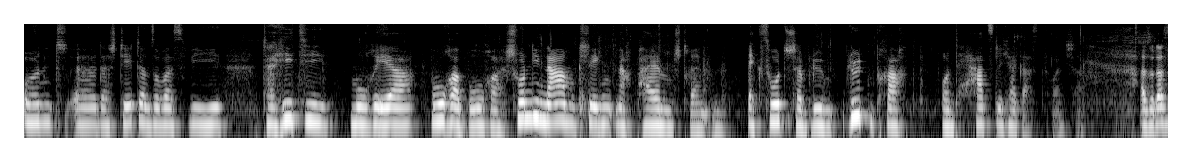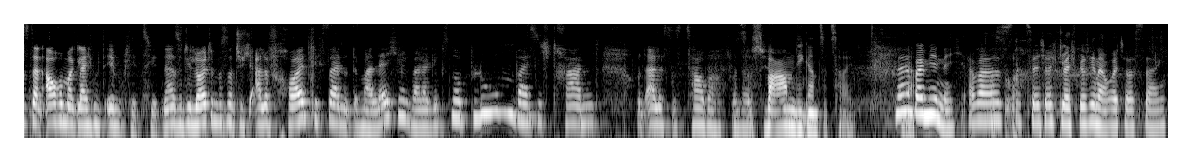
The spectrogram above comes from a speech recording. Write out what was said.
Und äh, da steht dann sowas wie Tahiti, Morea, Bora Bora. Schon die Namen klingen nach Palmenstränden, exotischer Blü Blütenpracht und herzlicher Gastfreundschaft. Also das ist dann auch immer gleich mit implizit. Ne? Also die Leute müssen natürlich alle freundlich sein und immer lächeln, weil da gibt es nur Blumen, weißen Strand und alles ist zauberhaft. Es ist warm die ganze Zeit. Nein, ja. bei mir nicht, aber so. das erzähle ich euch gleich. Verena wollte was sagen.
